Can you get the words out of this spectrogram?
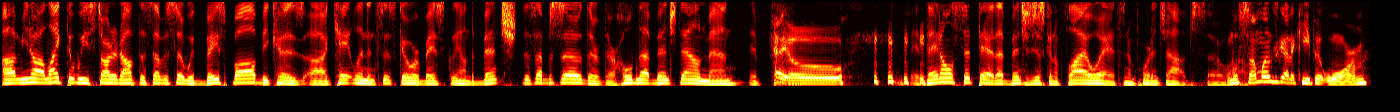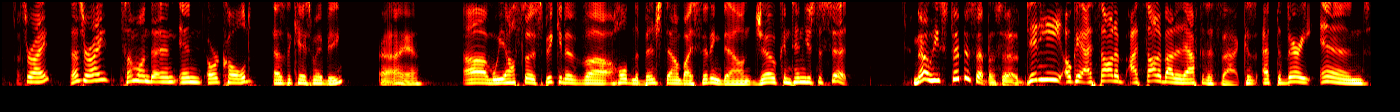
Um, you know, I like that we started off this episode with baseball because uh, Caitlin and Cisco are basically on the bench this episode. They're they're holding that bench down, man. If hey uh, if, they don't sit there, that bench is just going to fly away. It's an important job. So well, uh, someone's got to keep it warm. That's right. That's right. Someone in, in or cold, as the case may be. Ah, yeah. Um, we also, speaking of uh, holding the bench down by sitting down, Joe continues to sit. No, he stood this episode. Did he? Okay, I thought I thought about it after the fact because at the very end,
